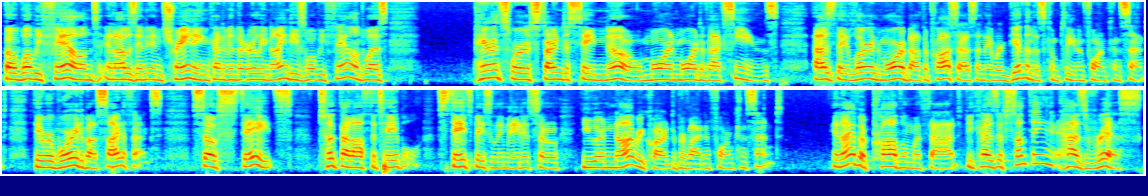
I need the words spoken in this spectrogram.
But what we found, and I was in, in training kind of in the early 90s, what we found was parents were starting to say no more and more to vaccines as they learned more about the process and they were given this complete informed consent. They were worried about side effects. So states took that off the table. States basically made it so you are not required to provide informed consent. And I have a problem with that because if something has risk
